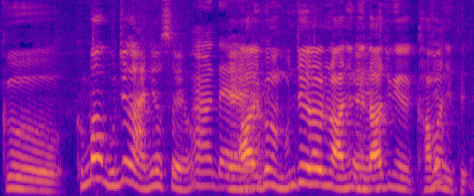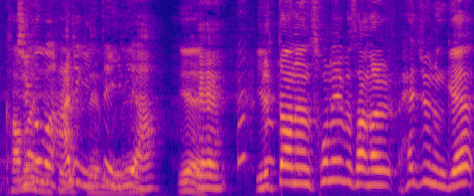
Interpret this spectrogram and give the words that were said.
예. 그 금방 문제가 아니었어요. 아, 네. 예. 아, 이거는 문제는 아닌데 예. 나중에 가만히 되- 가만히 지금은 아직 때문에. 1대 1이야. 예. 일단은 손해배상을 해주는 게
